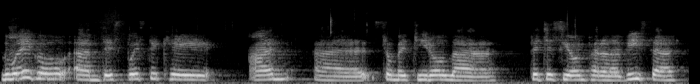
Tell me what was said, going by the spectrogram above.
Luego, después de que han ah, sometido la petición para la visa,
